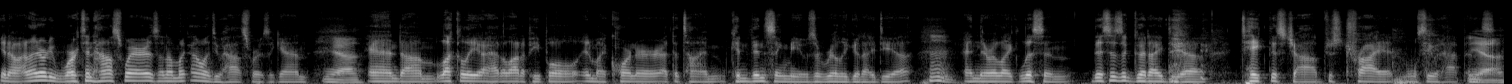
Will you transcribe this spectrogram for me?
you know, and I'd already worked in housewares, and I'm like, I don't want to do housewares again. Yeah. And um, luckily, I had a lot of people in my corner at the time convincing me it was a really good idea, Hmm. and they were like, listen, this is a good idea. Take this job, just try it, and we'll see what happens. Yeah.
